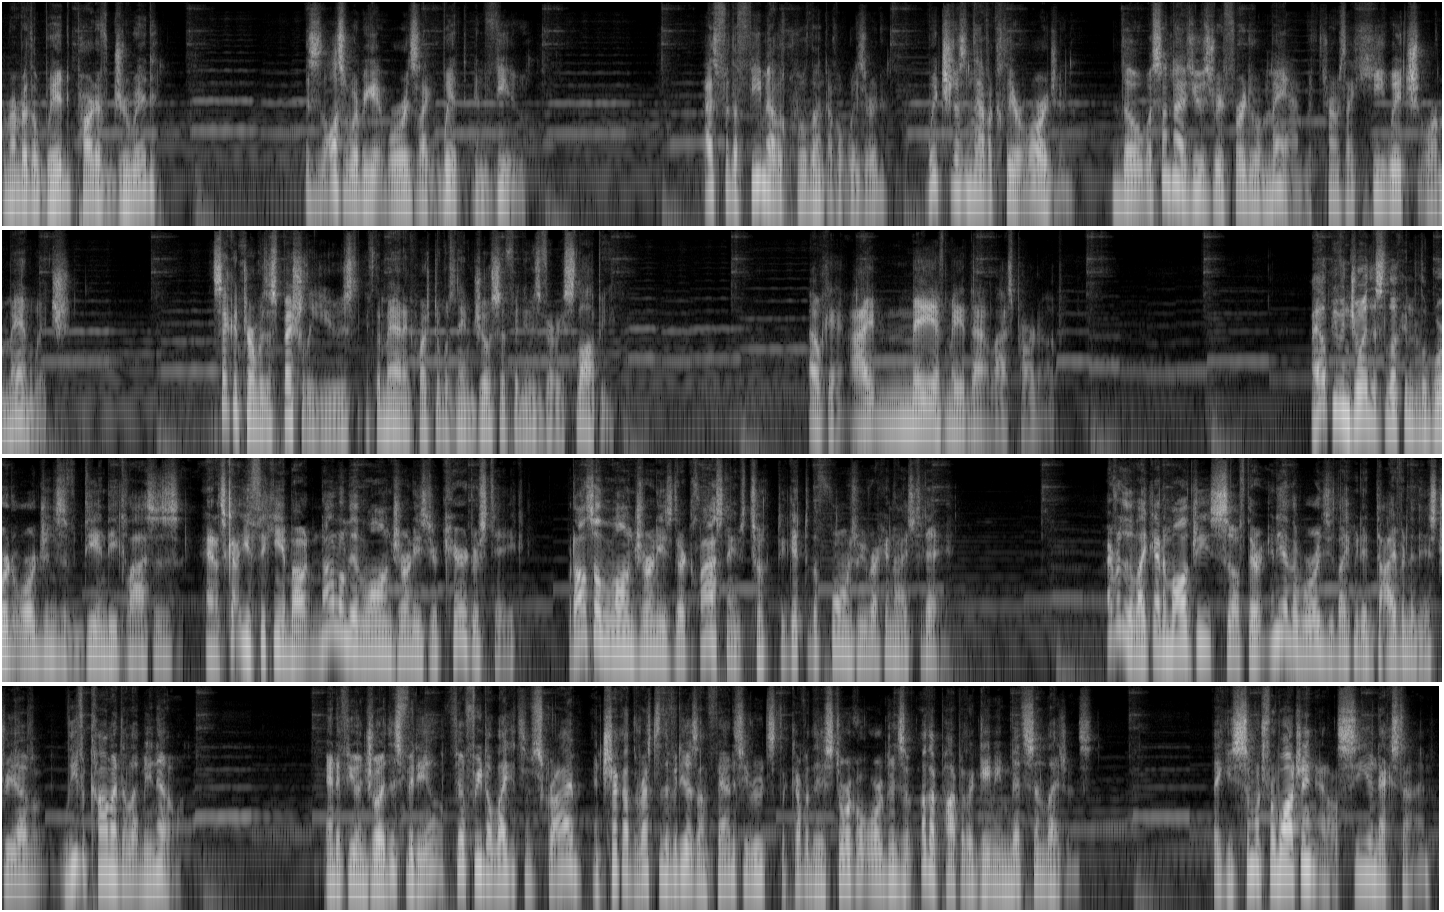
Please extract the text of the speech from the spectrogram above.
Remember the wid part of druid? This is also where we get words like wit and view. As for the female equivalent of a wizard, witch doesn't have a clear origin, though it was sometimes used to refer to a man with terms like he witch or man witch. The second term was especially used if the man in question was named Joseph and he was very sloppy. Okay, I may have made that last part up. I hope you've enjoyed this look into the word origins of D&D classes, and it's got you thinking about not only the long journeys your characters take, but also the long journeys their class names took to get to the forms we recognize today. I really like etymology, so if there are any other words you'd like me to dive into the history of, leave a comment and let me know. And if you enjoyed this video, feel free to like and subscribe, and check out the rest of the videos on Fantasy Roots that cover the historical origins of other popular gaming myths and legends. Thank you so much for watching, and I'll see you next time.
